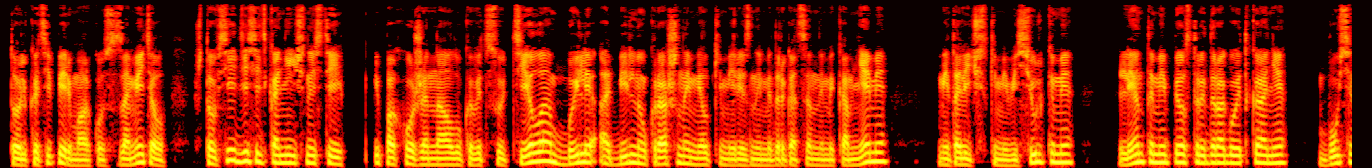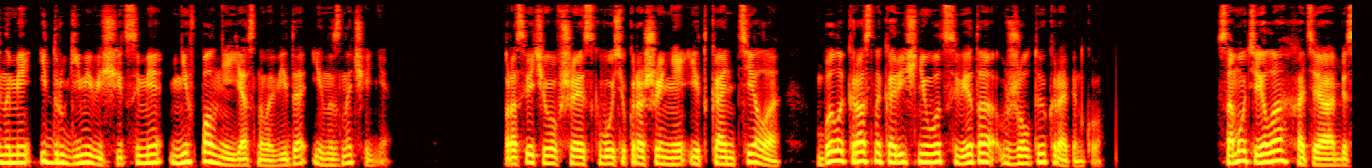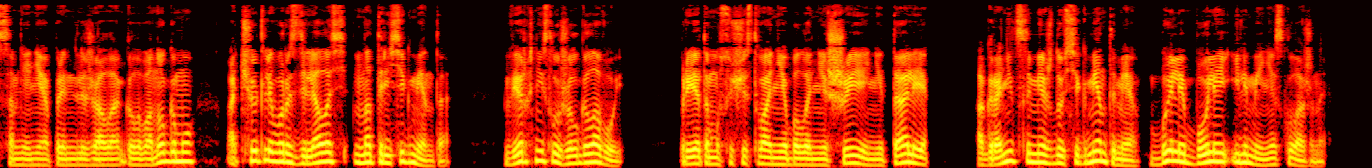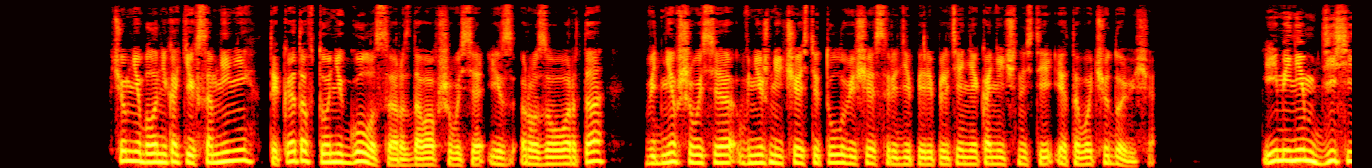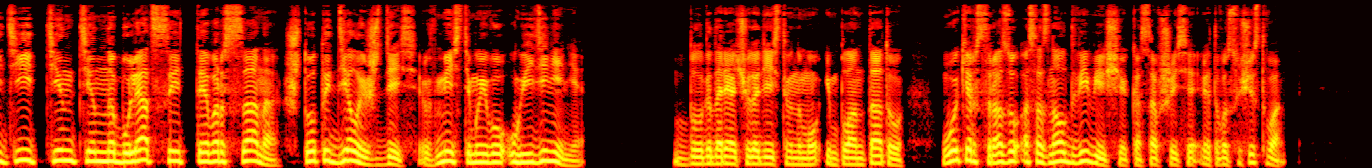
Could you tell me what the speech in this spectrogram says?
Только теперь Маркус заметил, что все десять конечностей и похожее на луковицу тело были обильно украшены мелкими резными драгоценными камнями, металлическими висюльками, лентами пестрой дорогой ткани, бусинами и другими вещицами не вполне ясного вида и назначения. Просвечивавшее сквозь украшение и ткань тела было красно-коричневого цвета в желтую крапинку. Само тело, хотя без сомнения принадлежало головоногому, отчетливо разделялось на три сегмента. Верхний служил головой. При этом у существа не было ни шеи, ни талии, а границы между сегментами были более или менее сглажены. В чем не было никаких сомнений, так это в тоне голоса, раздававшегося из розового рта, видневшегося в нижней части туловища среди переплетения конечностей этого чудовища. «Именем десяти тинтиннабуляций Теверсана, что ты делаешь здесь, в месте моего уединения?» Благодаря чудодейственному имплантату, Уокер сразу осознал две вещи, касавшиеся этого существа.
